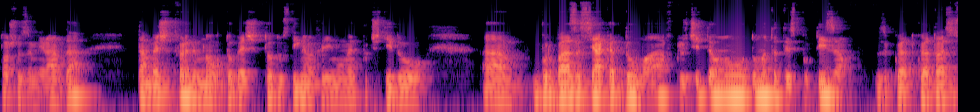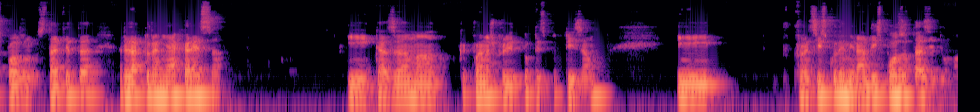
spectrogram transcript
точно за Миранда, там беше твърде много. То, беше, то достигна в един момент почти до а, борба за всяка дума, включително думата деспотизъм, за която, която аз използвам в статията, редактора не я хареса. И каза, ама какво имаш предвид под деспотизъм? И Франциско де Миранда използва тази дума.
